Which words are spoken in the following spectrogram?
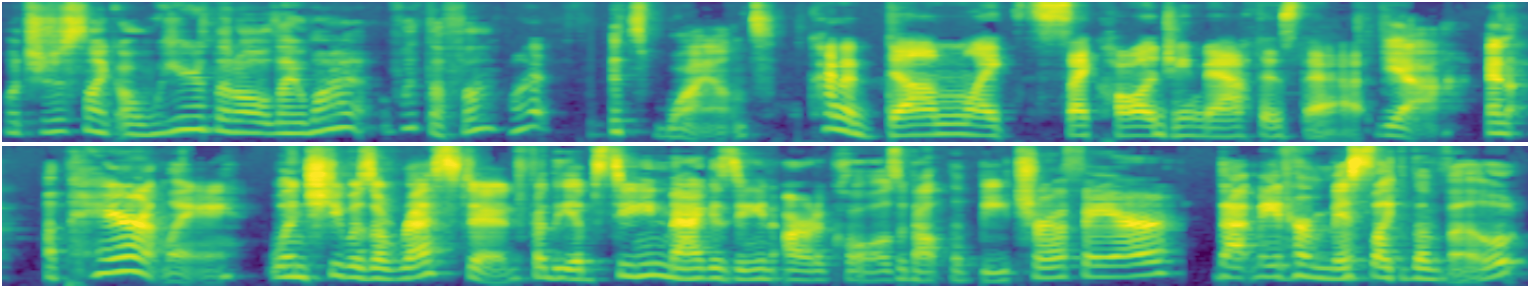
which is just like a weird little, like, what? What the fuck? What? It's wild. kind of dumb, like, psychology math is that? Yeah. And apparently, when she was arrested for the obscene magazine articles about the Beecher affair, that made her miss, like, the vote.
